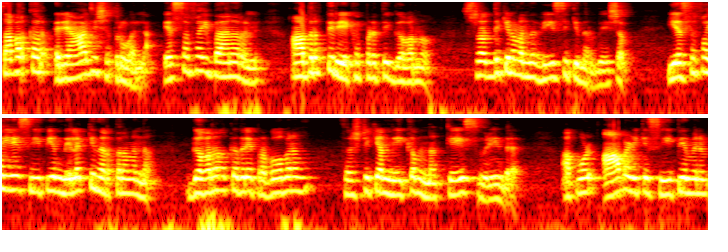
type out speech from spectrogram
സവർക്കർ രാജ്യശത്രുവല്ല. എസ് എഫ് ഐ ബാനറിൽ അതിർത്തി രേഖപ്പെടുത്തി ഗവർണർ ശ്രദ്ധിക്കണമെന്ന് വി സിക്ക് നിർദ്ദേശം. എസ് എഫ് ഐയെ സി പി എം നിലക്കി നിർത്തണമെന്ന് ഗവർണർക്കെതിരെ പ്രകോപനം സൃഷ്ടിക്കാൻ നീക്കമെന്ന് കെ സുരേന്ദ്രൻ. അപ്പോൾ ആ വഴിക്ക് സി പി എമ്മിനും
